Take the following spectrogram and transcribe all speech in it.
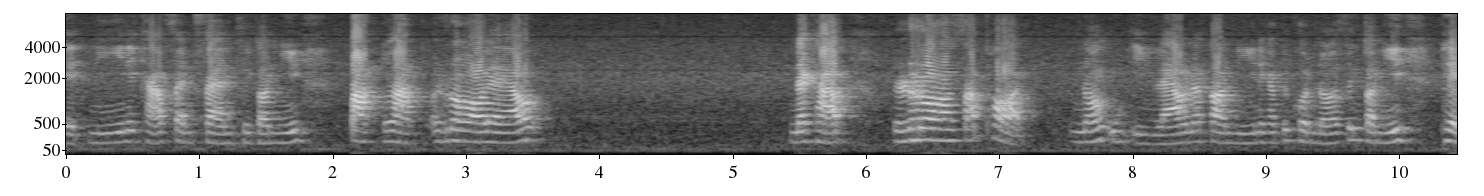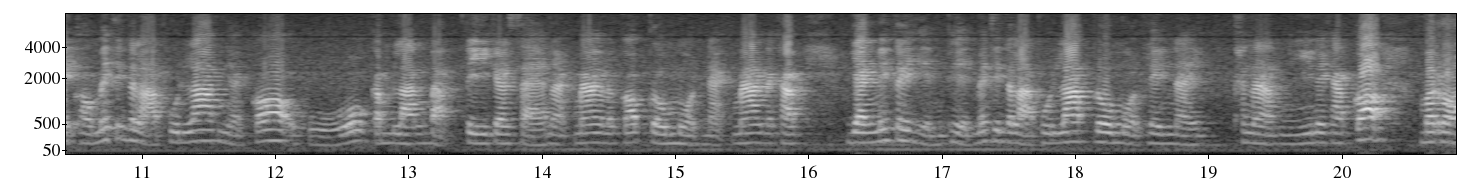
21 นี้นะครับแฟนๆ คือตอนนี้ปักหลักรอแล้ว นะครับรอซัพพอร์ตน้องอุ๋งอิงแล้วนะตอนนี้นะครับทุกคนเนาะซึ่งตอนนี้เพจของแม่จินตลาภูลลาบเนี่ยก็โอ้โหกำลังแบบตีกระแสหนักมากแล้วก็โปรโมทหนักมากนะครับยังไม่เคยเห็นเพจแม่จินตลาภูลลาบโปรโมทเพลงไหนขนาดนี้นะครับก็มารอ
